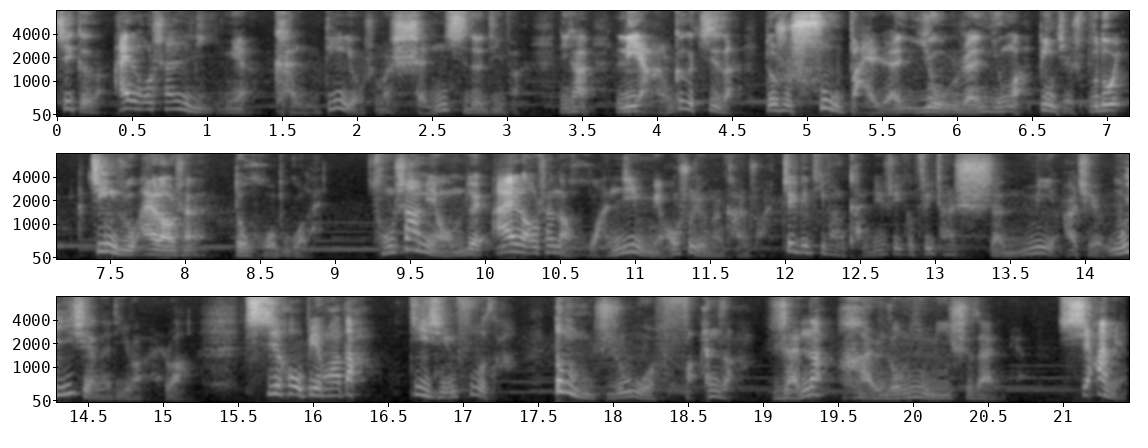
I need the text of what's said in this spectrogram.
这个哀牢山里面肯定有什么神奇的地方。你看，两个记载都是数百人，有人有马，并且是部队进入哀牢山都活不过来。从上面我们对哀牢山的环境描述就能看出来，这个地方肯定是一个非常神秘而且危险的地方，是吧？气候变化大，地形复杂，动植物繁杂，人呢很容易迷失在里面。下面。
